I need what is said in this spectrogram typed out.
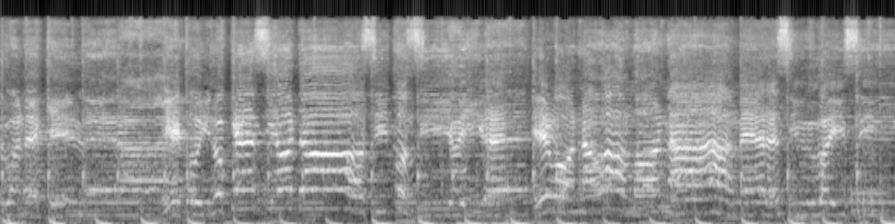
tuone kĩmera gĩtũinũke ciondo citũ ciyũire ĩwona wamona mere ciugo ici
